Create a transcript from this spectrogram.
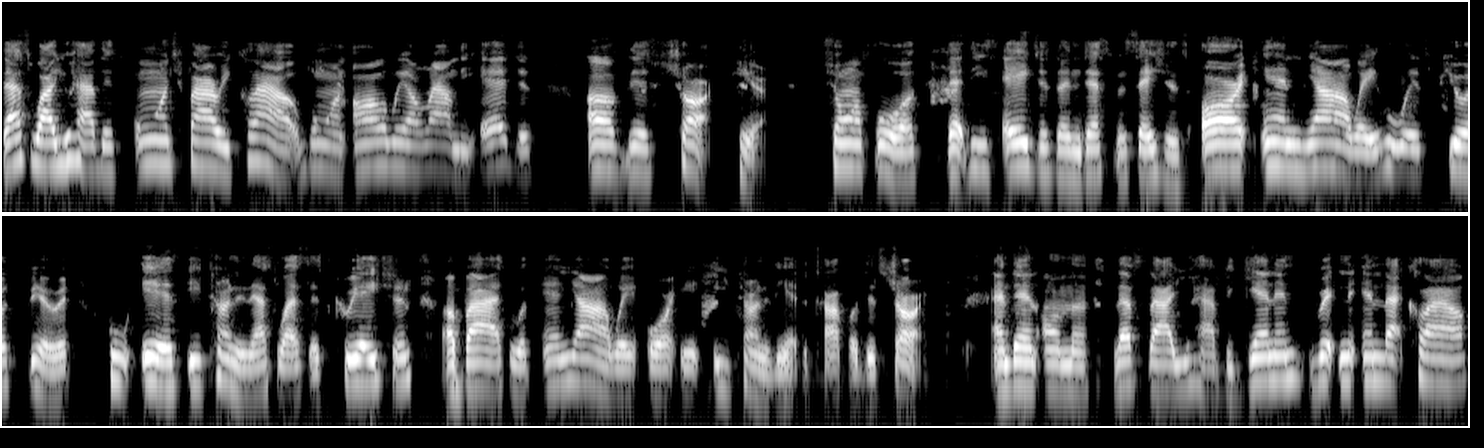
That's why you have this orange fiery cloud going all the way around the edges of this chart here, showing forth that these ages and dispensations are in Yahweh, who is pure spirit, who is eternity. That's why it says creation abides within Yahweh or eternity at the top of this chart. And then on the left side, you have beginning written in that cloud.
